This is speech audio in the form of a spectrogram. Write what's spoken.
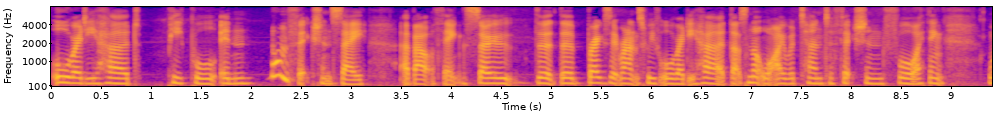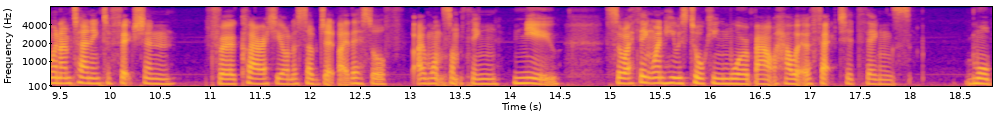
already heard people in non-fiction say about things. So the the Brexit rants we've already heard. That's not what I would turn to fiction for. I think when I'm turning to fiction for clarity on a subject like this, or f- I want something new. So I think when he was talking more about how it affected things more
